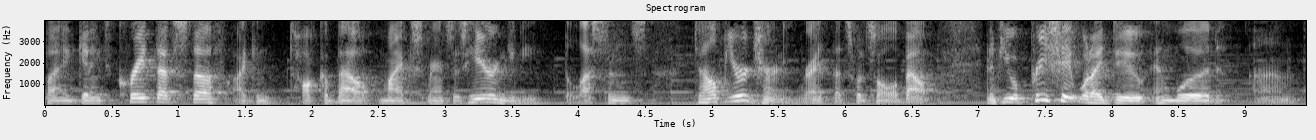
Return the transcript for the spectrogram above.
by getting to create that stuff, I can talk about my experiences here and give you the lessons to help your journey, right? That's what it's all about. And if you appreciate what I do and would, um,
